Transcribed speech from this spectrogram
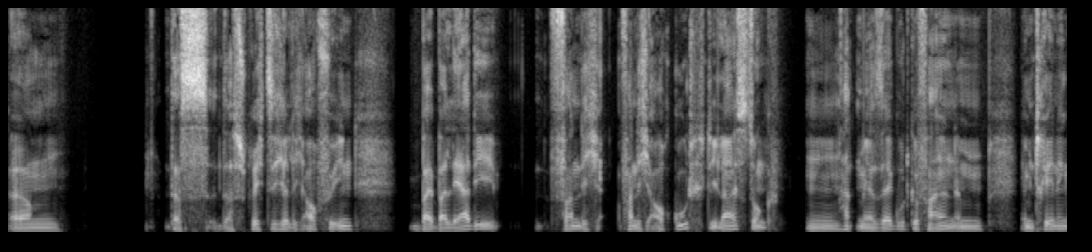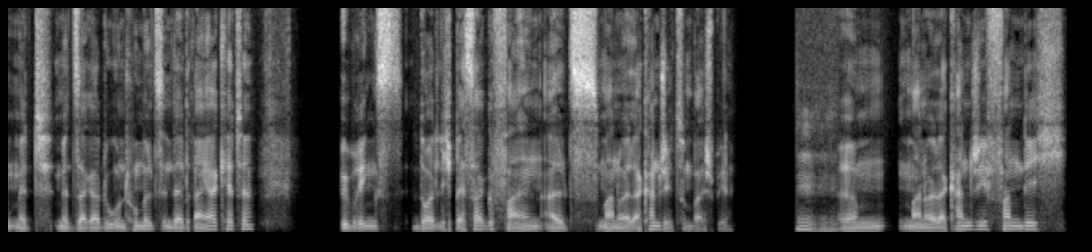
Ähm, das, das spricht sicherlich auch für ihn. Bei Balerdi fand ich, fand ich auch gut die Leistung. Hm, hat mir sehr gut gefallen im, im Training mit, mit Sagadu und Hummels in der Dreierkette. Übrigens deutlich besser gefallen als Manuel Akanji zum Beispiel. Mhm. Ähm, Manuel Akanji fand ich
